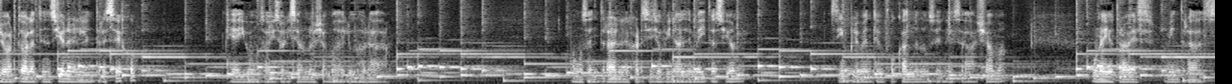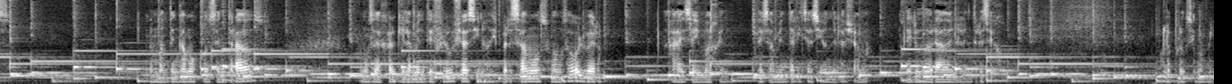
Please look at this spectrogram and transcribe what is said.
Llevar toda la atención en el entrecejo y ahí vamos a visualizar una llama de luz dorada. Vamos a entrar en el ejercicio final de meditación simplemente enfocándonos en esa llama una y otra vez mientras mantengamos concentrados. Vamos a dejar que la mente fluya. Si nos dispersamos, vamos a volver a esa imagen, a esa mentalización de la llama de luz dorada en el entrecejo por los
